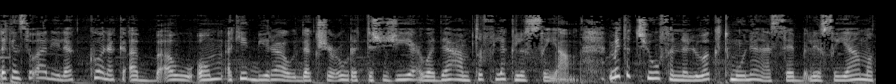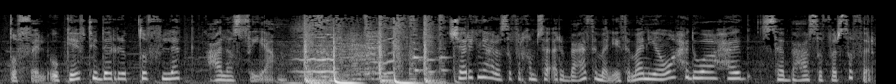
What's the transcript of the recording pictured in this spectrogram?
لكن سؤالي لك كونك أب أو أم أكيد بيراودك شعور التشجيع ودعم طفلك للصيام. متى تشوف أن الوقت مناسب لصيام الطفل؟ وكيف تدرب طفلك على الصيام؟ شاركني على صفر خمسة أربعة ثمانية, واحد سبعة صفر صفر.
